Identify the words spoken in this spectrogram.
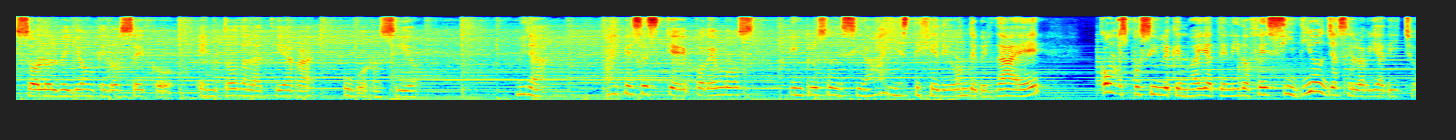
Solo el vellón quedó seco, en toda la tierra hubo rocío. Mira, hay veces que podemos incluso decir, ay, este Gedeón de verdad, ¿eh? ¿Cómo es posible que no haya tenido fe si Dios ya se lo había dicho?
